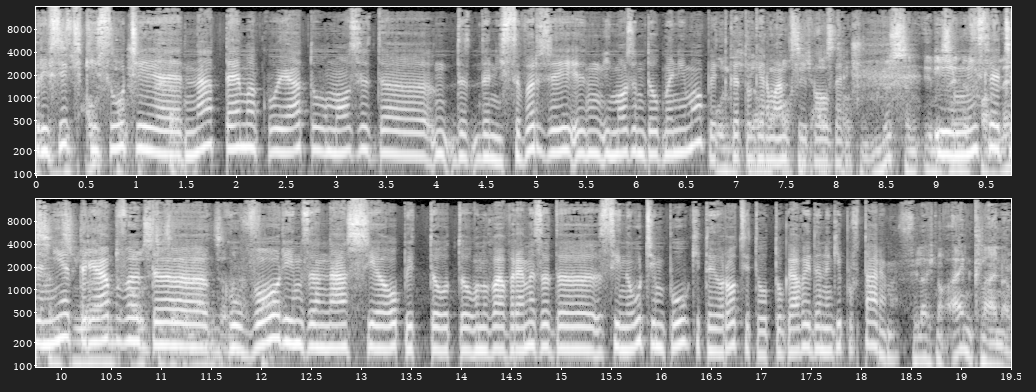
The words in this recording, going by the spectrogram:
при sich всички случаи е една тема, която може да, да, да ни съвърже и, и можем да обменим опит като auch германци и българи. И мисля, че ние трябва да говорим за нашия опит от онова време, за да си научим полуките и уроците от тогава и да не ги повтаряме. Vielleicht noch ein kleiner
